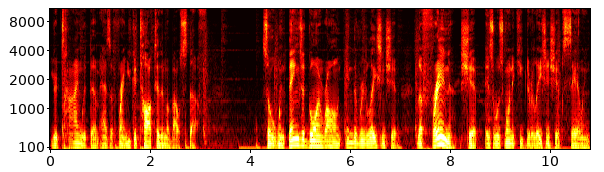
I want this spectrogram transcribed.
your time with them as a friend. You could talk to them about stuff. So when things are going wrong in the relationship, the friendship is what's going to keep the relationship sailing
